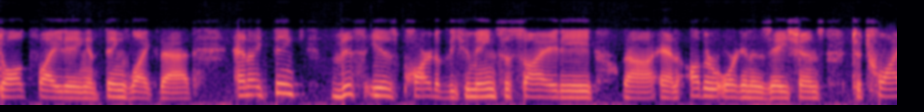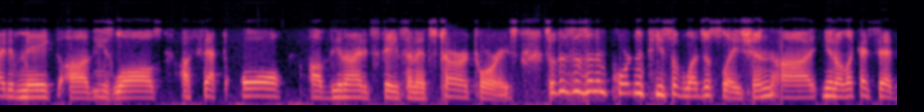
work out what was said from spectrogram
dogfighting and things like that. And I think this is part of the Humane Society uh, and other organizations to try to make uh, these laws affect all of the United States and its territories. So this is an important piece of legislation. Uh, you know, like I said,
